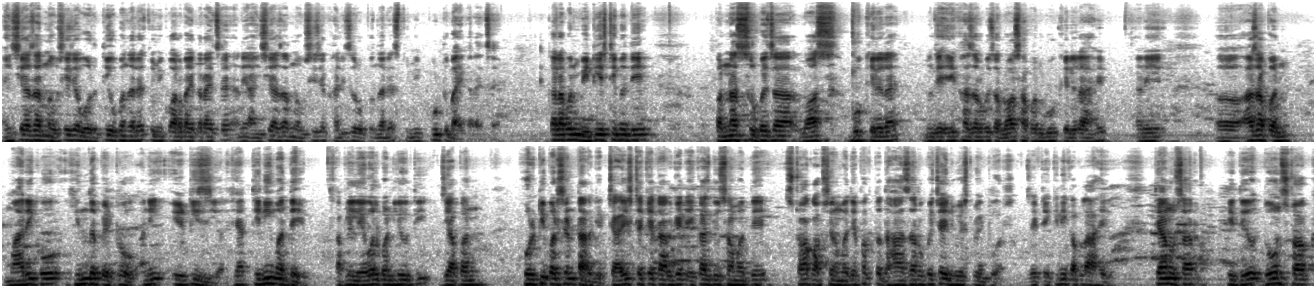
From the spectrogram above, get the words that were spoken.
ऐंशी हजार नऊशेच्या वरती ओपन झाल्यास तुम्ही कॉल बाय करायचं आहे आणि ऐंशी हजार नऊशेच्या खाली जर ओपन झाल्यास तुम्ही पुट बाय करायचं आहे काल आपण बी टी एस टीमध्ये पन्नास रुपयाचा लॉस बुक केलेला आहे. म्हणजे एक हजार रुपयाचा लॉस आपण बुक केलेला आहे. आणि आज आपण मारिको हिंद पेट्रो आणि ए टी जी ह्या तिन्हीमध्ये आपली लेवल बनली होती जी आपण फोर्टी पर्सेंट टार्गेट चाळीस टक्के टार्गेट एकाच दिवसामध्ये स्टॉक ऑप्शनमध्ये फक्त दहा हजार रुपयाच्या इन्व्हेस्टमेंटवर जे टेक्निक आपलं आहे. त्यानुसार हे दे दोन स्टॉक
